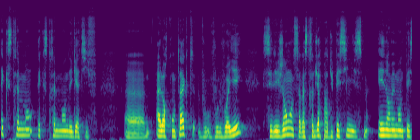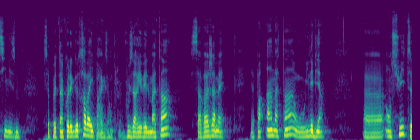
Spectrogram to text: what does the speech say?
extrêmement, extrêmement négatifs. Euh, à leur contact, vous, vous le voyez, c'est des gens, ça va se traduire par du pessimisme, énormément de pessimisme. Ça peut être un collègue de travail, par exemple. Vous arrivez le matin, ça va jamais. Il n'y a pas un matin où il est bien. Euh, ensuite,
